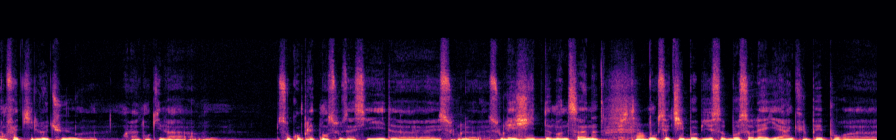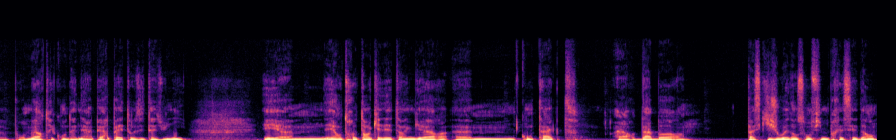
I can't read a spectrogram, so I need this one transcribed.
en fait il le tue voilà. Donc il va sont complètement sous acide et sous le sous l'égide de Manson donc ce type Bobby Beausoleil est inculpé pour pour meurtre et condamné à perpète aux États-Unis. Euh, et, entre-temps, Kenneth Anger euh, contacte, alors d'abord, parce qu'il jouait dans son film précédent,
